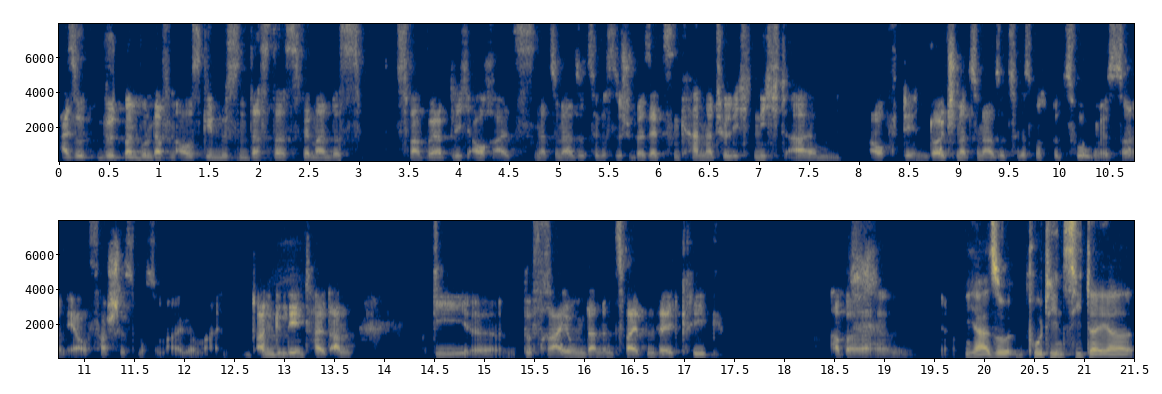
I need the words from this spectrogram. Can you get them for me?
also wird man wohl davon ausgehen müssen, dass das, wenn man das zwar wörtlich auch als nationalsozialistisch übersetzen kann, natürlich nicht ähm, auf den deutschen Nationalsozialismus bezogen ist, sondern eher auf Faschismus im Allgemeinen. Und angelehnt halt an die äh, Befreiung dann im Zweiten Weltkrieg. Aber ähm, ja. ja, also Putin zieht da ja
